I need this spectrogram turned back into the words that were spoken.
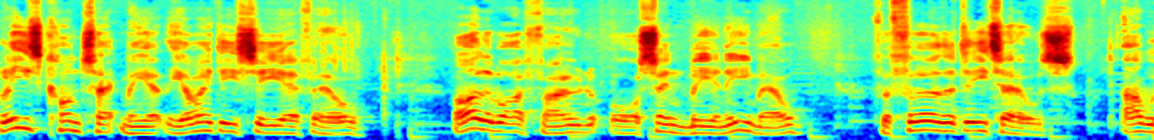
please contact me at the IDCFL either by phone or send me an email for further details. I will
